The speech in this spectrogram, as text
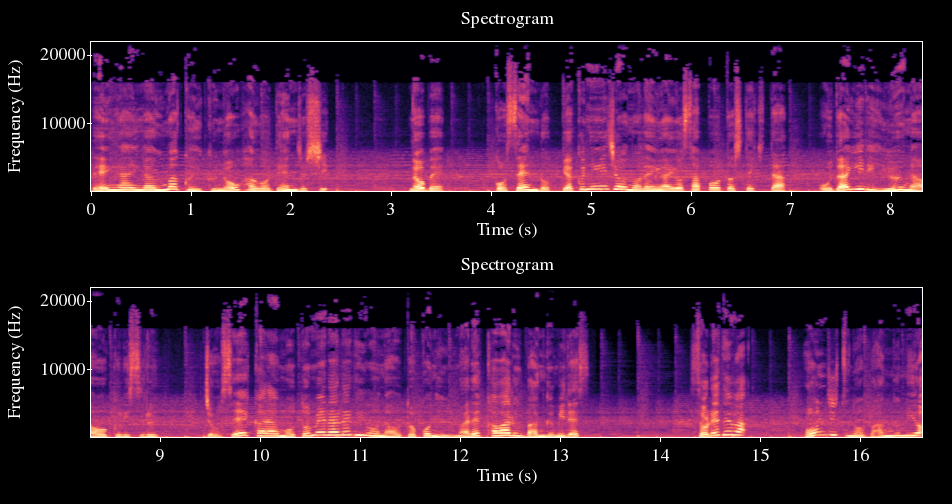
恋愛がうまくいくノウハウを伝授し延べ5600人以上の恋愛をサポートしてきた小田切優がお送りする女性から求められるような男に生まれ変わる番組ですそれでは本日の番組を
